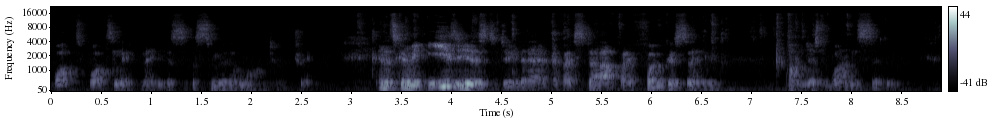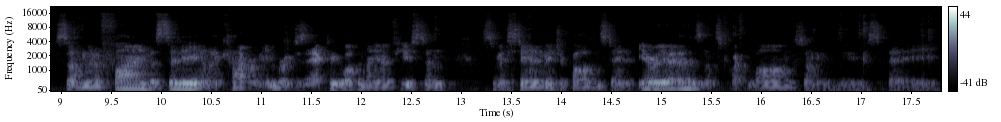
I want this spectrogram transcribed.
what what's left, maybe this a smoother long-term trend. And it's going to be easiest to do that if I start by focusing on just one city. So I'm going to find the city, and I can't remember exactly what the name of Houston standard metropolitan standard area is, and it's quite long, so I'm going to use a,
